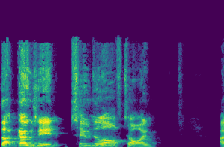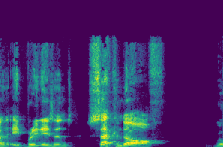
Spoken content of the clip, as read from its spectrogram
That goes in two 0 Yeah. half time, and it but it isn't. Second half. Well,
